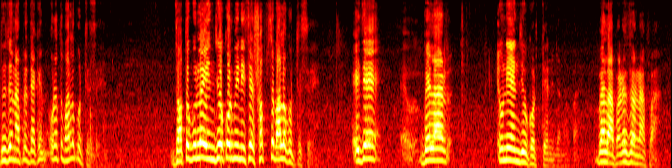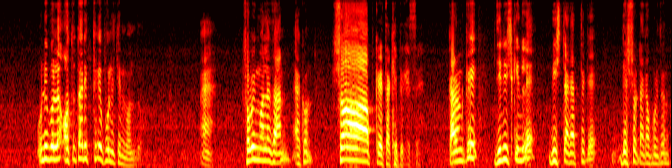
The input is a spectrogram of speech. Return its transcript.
দুজন আপনি দেখেন, ওরা তো ভালো করতেছে। যতগুলো এনজিও কর্মী নিছে, সবচেয়ে ভালো করতেছে। এই যে, বেলার উনি এনজিও করতেন বেলাপা রেজনাফা উনি বলে অত তারিখ থেকে পলিথিন বন্ধ। হ্যাঁ শপিং মলে যান, এখন সব ক্রেতা খেপে গেছে। কারণ কি, জিনিস কিনলে বিশ টাকার থেকে দেড়শো টাকা পর্যন্ত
